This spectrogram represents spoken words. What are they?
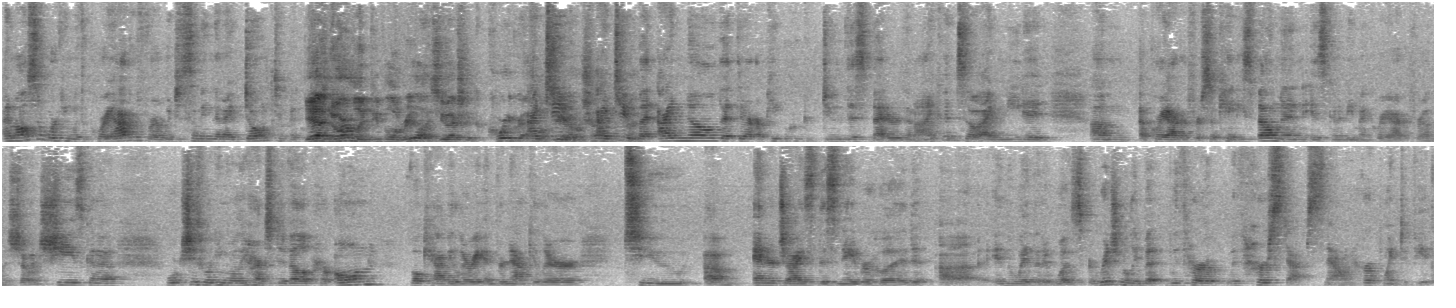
I'm also working with a choreographer, which is something that I don't typically. yeah, do. normally people don't realize you actually choreograph I most do, of your own shows. I do, right? but I know that there are people who could do this better than I could, so I needed um, a choreographer. So Katie Spelman is going to be my choreographer on the show, and she's going to work. She's working really hard to develop her own vocabulary and vernacular to um, energize this neighborhood uh, in the way that it was originally, but with her with her steps now and her point of view.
